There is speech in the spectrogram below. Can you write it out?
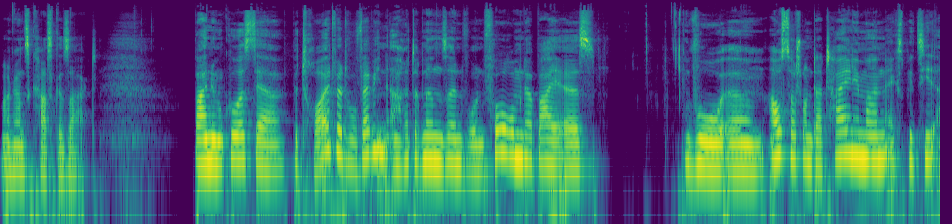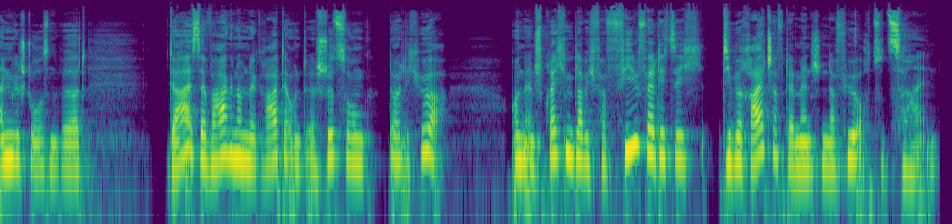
Mal ganz krass gesagt bei einem Kurs, der betreut wird, wo Webinare drin sind, wo ein Forum dabei ist, wo ähm, Austausch unter Teilnehmern explizit angestoßen wird, da ist der wahrgenommene Grad der Unterstützung deutlich höher. Und entsprechend, glaube ich, vervielfältigt sich die Bereitschaft der Menschen dafür auch zu zahlen.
